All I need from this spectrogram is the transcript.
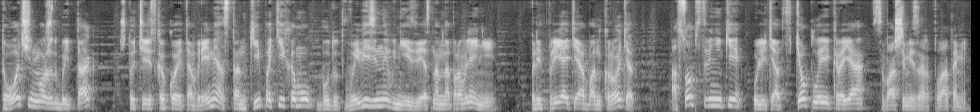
то очень может быть так, что через какое-то время станки по-тихому будут вывезены в неизвестном направлении. Предприятия обанкротят, а собственники улетят в теплые края с вашими зарплатами.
